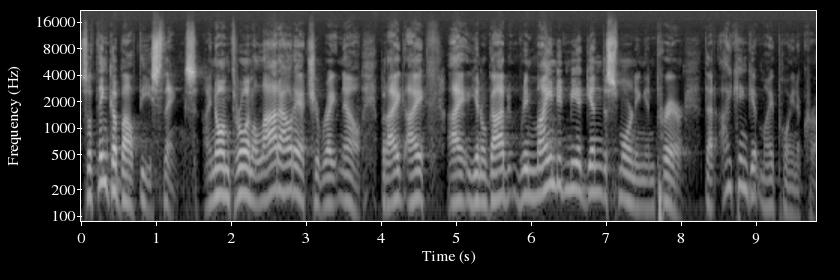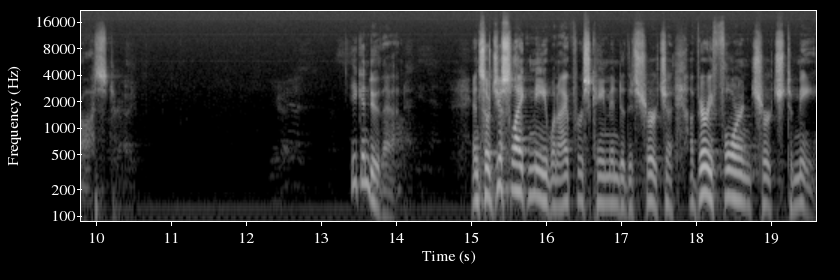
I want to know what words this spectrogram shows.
So think about these things. I know I'm throwing a lot out at you right now, but I, I, I, you know, God reminded me again this morning in prayer that I can get my point across. He can do that. And so, just like me, when I first came into the church, a, a, very foreign church to me,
